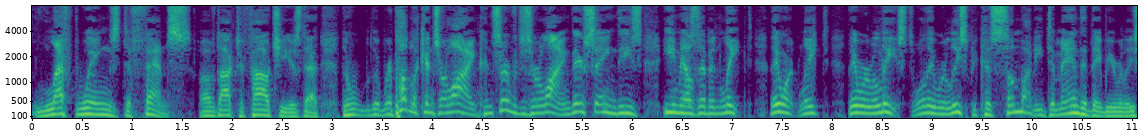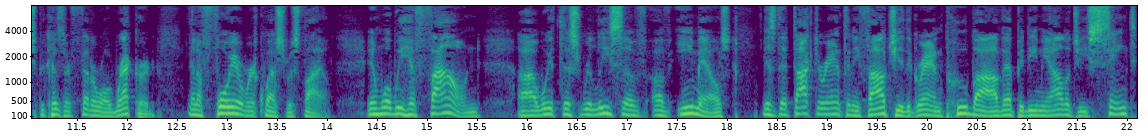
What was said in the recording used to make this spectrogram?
left wing's defense of Dr. Fauci is that the, the Republicans are lying, conservatives are lying. They're saying these emails have been leaked. They weren't leaked. They were released. Well, they were released because somebody demanded they be released because they're federal record, and a FOIA request was filed. And what we have found uh, with this release of, of emails is that Dr. Anthony Fauci, the grand poobah of Saint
